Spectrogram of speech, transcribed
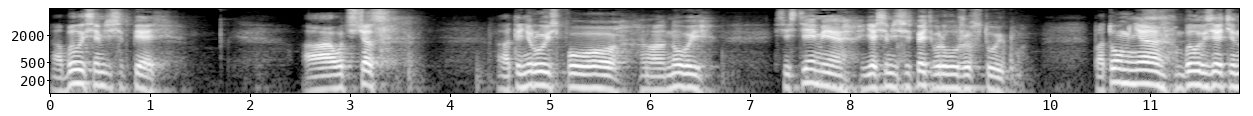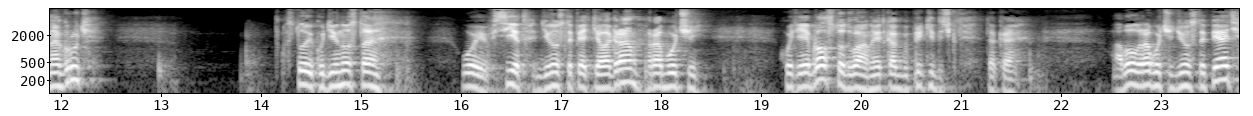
было 75. А вот сейчас а, тренируюсь по а, новой системе. Я 75 вырвал уже в стойку. Потом у меня было взятие на грудь. Стойку 90, ой, в сет 95 килограмм рабочий. Хоть я и брал 102, но это как бы прикидочка такая. А был рабочий 95.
